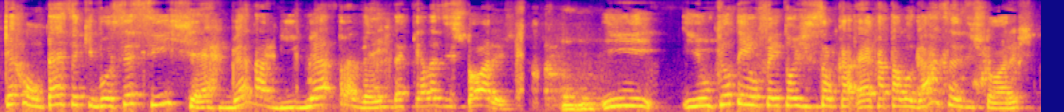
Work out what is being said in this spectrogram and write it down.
O que acontece é que você se enxerga na Bíblia através daquelas histórias. Uhum. E, e o que eu tenho feito hoje são, é catalogar essas histórias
